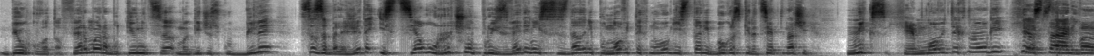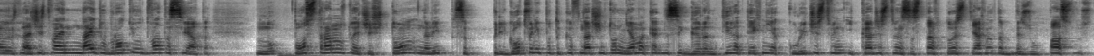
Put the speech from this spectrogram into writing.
билковата ферма, работилница магическо биле, са, забележете, изцяло ръчно произведени и създадени по нови технологии и стари български рецепти. Значи, микс хем нови технологии, хем, Хем стари. Значи, това е най-доброто и от двата свята. Но по-странното е, че щом нали, са приготвени по такъв начин, то няма как да се гарантира техния количествен и качествен състав, т.е. тяхната безопасност.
